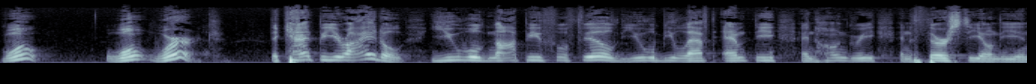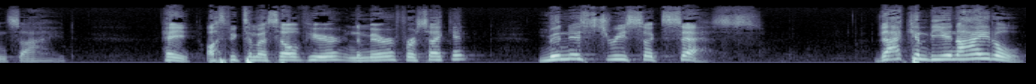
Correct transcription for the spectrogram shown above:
Won't. Won't work. They can't be your idol. You will not be fulfilled. You will be left empty and hungry and thirsty on the inside. Hey, I'll speak to myself here in the mirror for a second. Ministry success. That can be an idol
